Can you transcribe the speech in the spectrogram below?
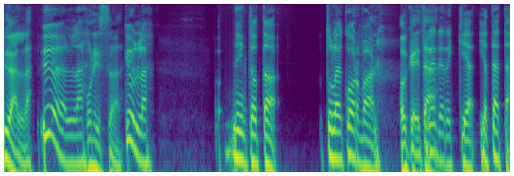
Yöllä, Yöllä, unissaan. kyllä. Niin tota, tulee korvaan tämä. Frederikkiä ja tätä.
